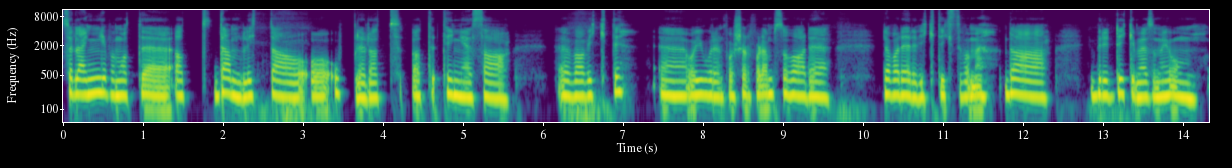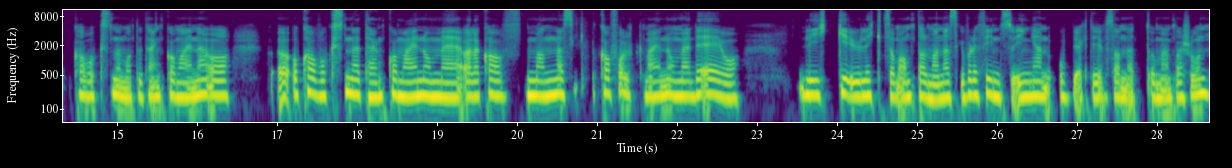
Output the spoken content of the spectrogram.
så lenge på en måte at de lytta og, og opplevde at, at ting jeg sa eh, var viktig, eh, og gjorde en forskjell for dem, så var det da var det det viktigste for meg. Da brydde ikke meg så mye om hva voksne måtte tenke og mene. Og, og hva voksne tenker og mener om meg, eller hva, hva folk mener om meg, det er jo like ulikt som antall mennesker. For det fins jo ingen objektiv sannhet om en person,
